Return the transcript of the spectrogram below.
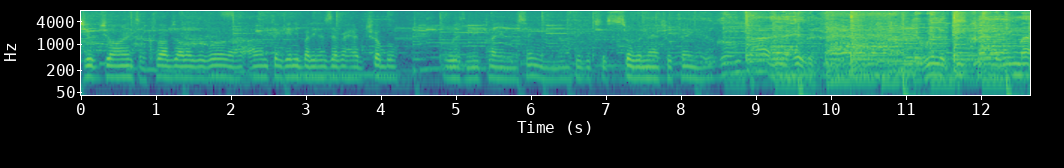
juke joints and clubs all over the world. I, I don't think anybody has ever had trouble with me playing and singing. You know, I think it's just sort of a natural thing. You know? Will be crowded in my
